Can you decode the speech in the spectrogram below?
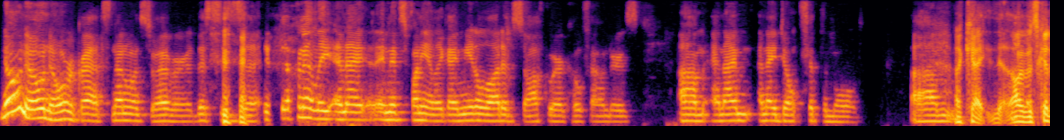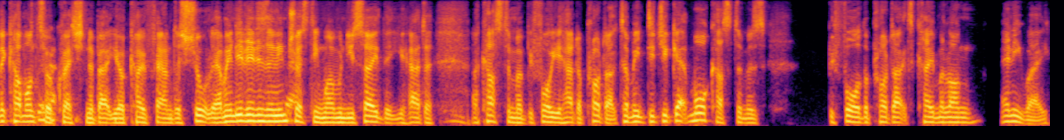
No, no, no regrets, none whatsoever. This is uh, it's definitely, and I and it's funny. Like I meet a lot of software co-founders, um, and I'm and I don't fit the mold. Um, okay, I was going to come on to yeah. a question about your co-founders shortly. I mean, it is an interesting yeah. one when you say that you had a, a customer before you had a product. I mean, did you get more customers before the product came along anyway?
